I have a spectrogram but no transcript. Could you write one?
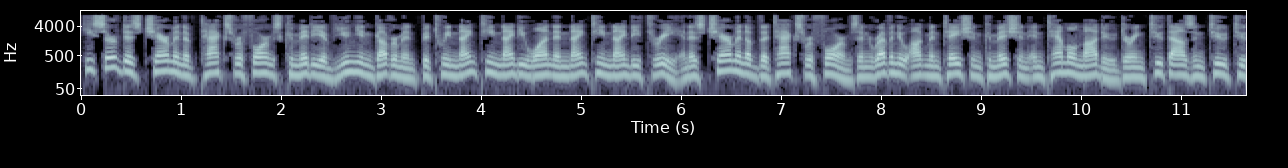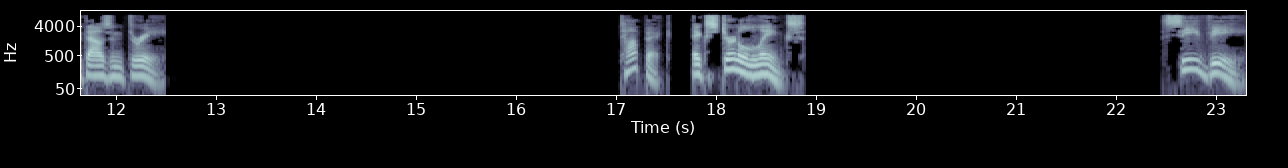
He served as chairman of Tax Reforms Committee of Union Government between 1991 and 1993 and as chairman of the Tax Reforms and Revenue Augmentation Commission in Tamil Nadu during 2002–2003. External links CV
